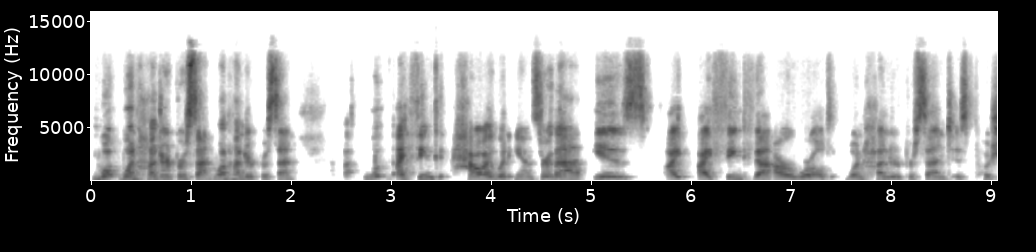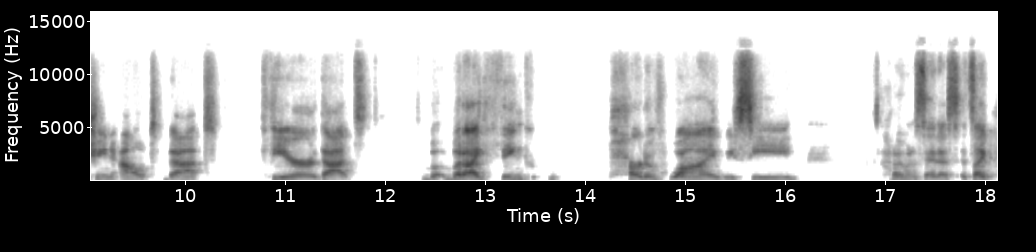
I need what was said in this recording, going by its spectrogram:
What 100% 100% uh, i think how i would answer that is I, I think that our world 100% is pushing out that fear that but, but i think part of why we see how do i want to say this? It's like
